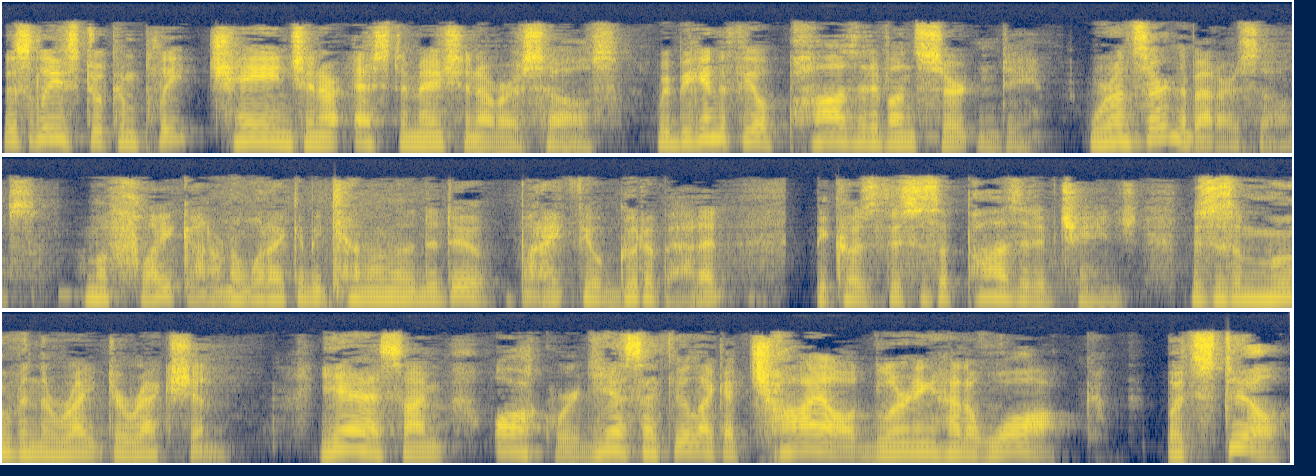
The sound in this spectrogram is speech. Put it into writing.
This leads to a complete change in our estimation of ourselves. We begin to feel positive uncertainty. We're uncertain about ourselves. I'm a flake. I don't know what I can be counted on to do, but I feel good about it because this is a positive change. This is a move in the right direction. Yes, I'm awkward. Yes, I feel like a child learning how to walk. But still,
